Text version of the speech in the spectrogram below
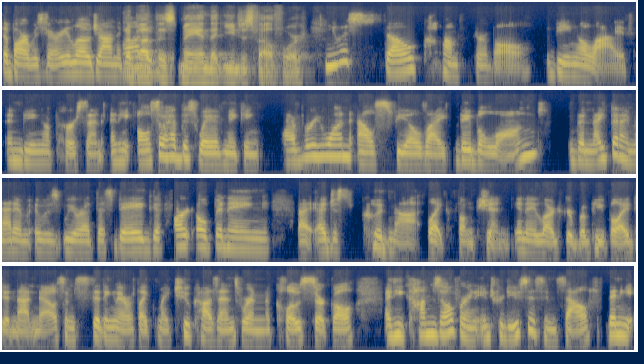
The bar was very low, John. The what about this man that you just fell for? He was so comfortable being alive and being a person. And he also had this way of making everyone else feel like they belonged the night that I met him, it was we were at this big art opening. I, I, just could not like function in a large group of people I did not know. So I'm sitting there with like my two cousins. We're in a closed circle, and he comes over and introduces himself. Then he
